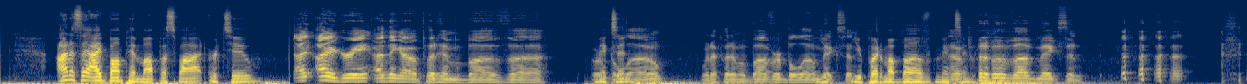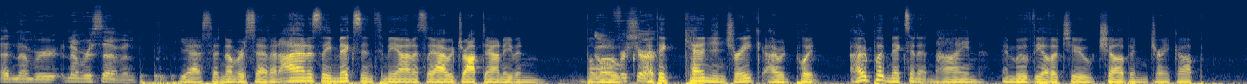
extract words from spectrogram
honestly I bump him up a spot or two. I, I agree. I think I would put him above uh, or Mixon? below. Would I put him above or below Mixon? You put him above I Mixon. would put him above Mixon. At number number seven. Yes, at number seven. I honestly Mixon to me, honestly, I would drop down even below. Oh, for sure. I think Kenyon Drake. I would put. I would put Mixon at nine and move the other two, Chubb and Drake, up.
